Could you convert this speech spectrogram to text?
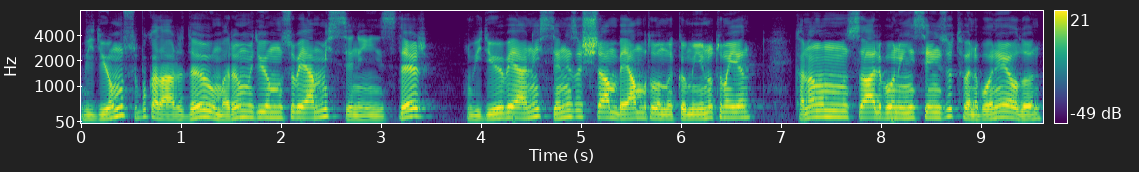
Videomuz bu kadardı. Umarım videomuzu beğenmişsinizdir. Videoyu beğendiyseniz aşağıdan beğen butonuna kılmayı unutmayın. Kanalımıza abone değilseniz lütfen abone olun.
